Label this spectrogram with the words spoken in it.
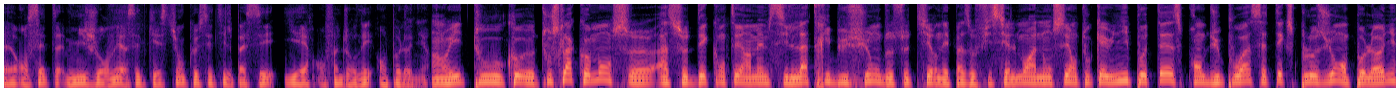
euh, en cette mi-journée à cette question? Que s'est-il passé hier en fin de journée en Pologne? Oui, tout, tout, cela commence euh, à se décanter, hein, même si l'attribution de ce tir n'est pas officiellement annoncée. En tout cas, une hypothèse prend du poids. Cette explosion en Pologne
